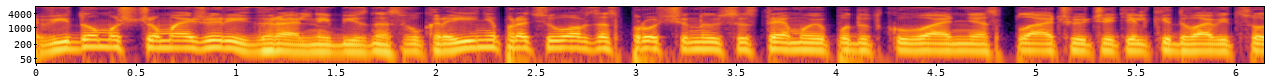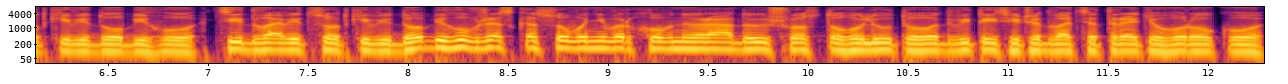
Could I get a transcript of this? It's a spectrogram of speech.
Відомо, що майже рік гральний бізнес в Україні працював за спрощеною системою податкування, сплачуючи тільки 2% від обігу. Ці 2% від обігу вже скасовані Верховною Радою 6 лютого 2023 року.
